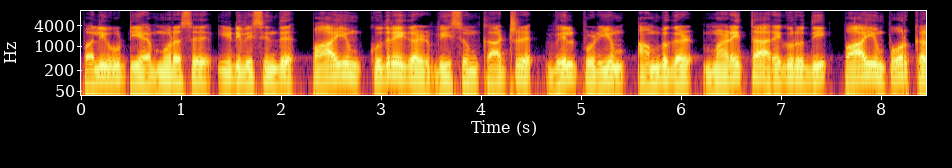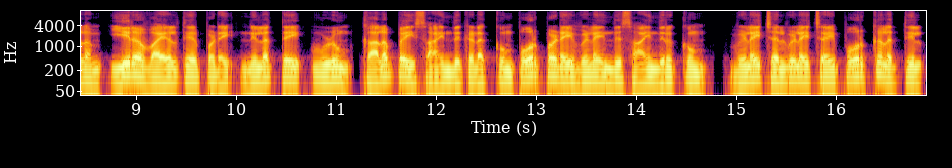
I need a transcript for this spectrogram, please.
பலி ஊட்டிய முரசு இடிவிசிந்து பாயும் குதிரைகள் வீசும் காற்று வில் புழியும் அம்புகள் மழைத்த அரைகுருதி பாயும் போர்க்களம் ஈர வயல் தேர்ப்படை நிலத்தை உழும் கலப்பை சாய்ந்து கிடக்கும் போர்ப்படை விளைந்து சாய்ந்திருக்கும் விளைச்சல் விளைச்சை போர்க்களத்தில்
